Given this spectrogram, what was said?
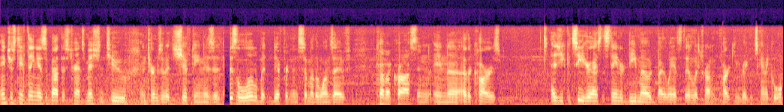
interesting thing is about this transmission too, in terms of its shifting, is it is a little bit different than some of the ones I've come across in in uh, other cars. As you can see here, has the standard D mode. By the way, it's the electronic parking brake. It's kind of cool.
